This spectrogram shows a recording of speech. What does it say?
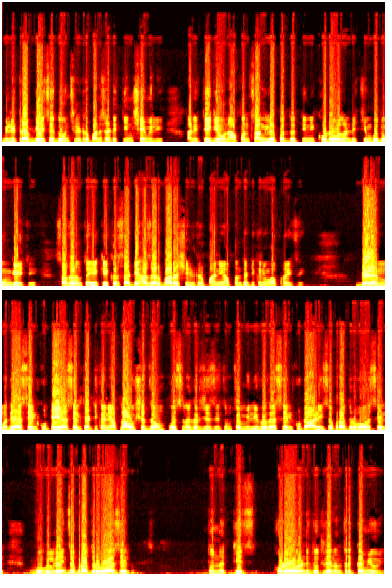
मिलीट्रॅप घ्यायचे दोनशे लिटर पाण्यासाठी तीनशे मिली. आणि ते घेऊन आपण चांगल्या पद्धतीने खोडं वलांडी चिंब धुवून घ्यायचे. साधारणतः एक एकरसाठी हजार बाराशे लिटर पाणी आपण त्या ठिकाणी वापरायचे. बेळ्यांमध्ये असेल कुठेही असेल त्या ठिकाणी आपलं औषध जाऊन पोहोचणं गरजेचं आहे. तुमचा मिलीबग असेल कुठं आळीचा प्रादुर्भाव असेल गोगलगाईंचा प्रादुर्भाव असेल तो नक्कीच खोडं वलांडी धुतल्यानंतर कमी होईल.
